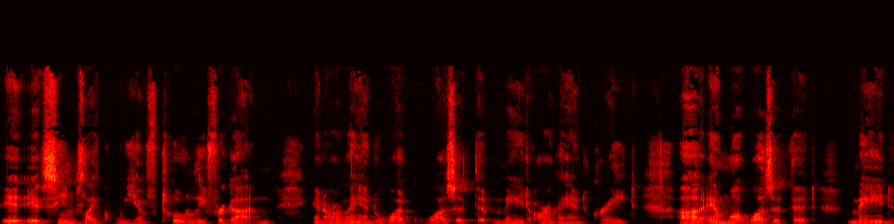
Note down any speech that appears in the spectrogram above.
It, it, seems like we have totally forgotten in our land what was it that made our land great, uh, and what was it that made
